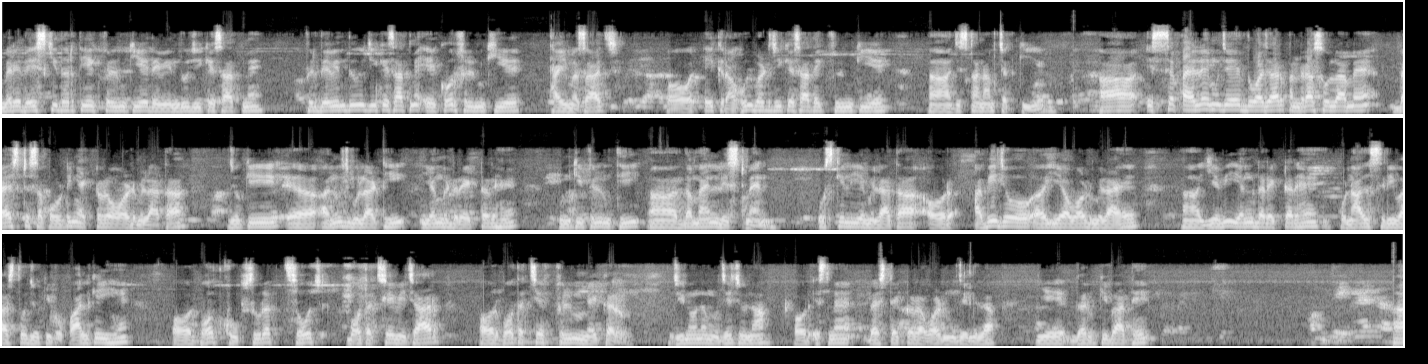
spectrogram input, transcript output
मेरे देश की धरती एक फ़िल्म की है, देवेंदु जी के साथ में। फिर देवेंदु जी के साथ में एक और फ़िल्म की है, थाई मसाज। और एक राहुल भट्ट जी के साथ एक फ़िल्म की है जिसका नाम चक्की है। इससे पहले मुझे 2015-16 में बेस्ट सपोर्टिंग एक्टर अवार्ड मिला था, जो कि अनुज गुलाटी यंग डायरेक्टर हैं। उनकी फ़िल्म थी द मैन लिस्ट मैन उसके लिए मिला था और अभी जो ये अवार्ड मिला है ये भी यंग डायरेक्टर हैं, कुणाल श्रीवास्तव, जो कि भोपाल के ही हैं। और बहुत खूबसूरत सोच, बहुत अच्छे विचार और बहुत अच्छे फ़िल्म मेकर जिन्होंने मुझे चुना और इसमें बेस्ट एक्टर अवार्ड मुझे मिला। ये गर्व की बात है।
